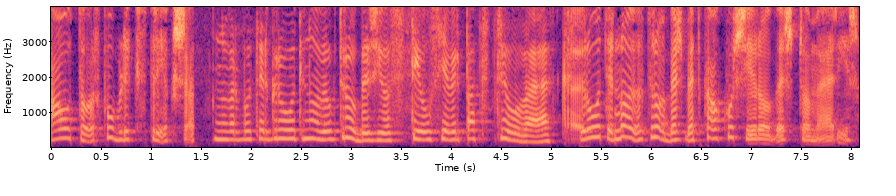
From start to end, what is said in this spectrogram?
autoru publikas priekšā. Nu, varbūt ir grūti novilkt robežu, jo stils jau ir pats cilvēks. Grūti ir novilkt robežu, bet kaut kur šī robeža tomēr ir.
